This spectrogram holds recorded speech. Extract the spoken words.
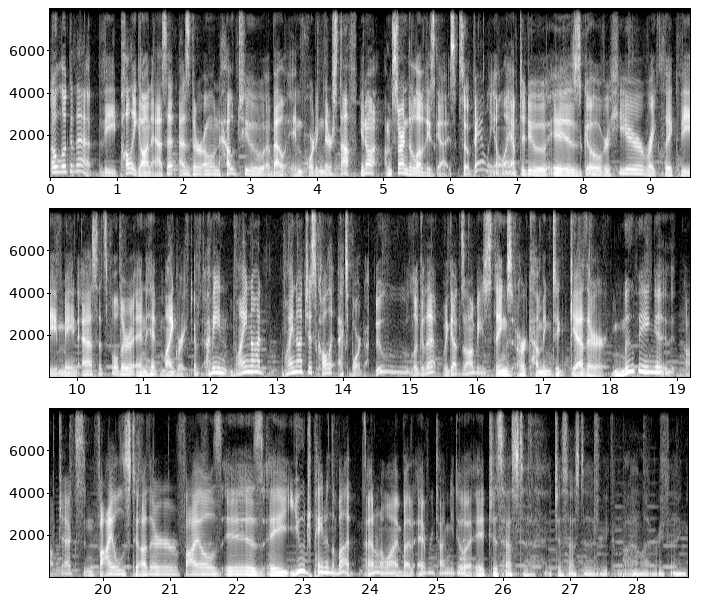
Oh, look at that. The Polygon asset has their own how-to about importing their stuff. You know what? I'm starting to love these guys. So apparently all I have to do is go over here, right-click the main assets folder, and hit migrate. I mean, why not why not just call it export? Ooh, look at that. We got zombies. Things are coming together. Moving uh, objects and files to other files is a huge pain in the butt. I don't know why, but every time you do it, it just has to it just has to recompile everything.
